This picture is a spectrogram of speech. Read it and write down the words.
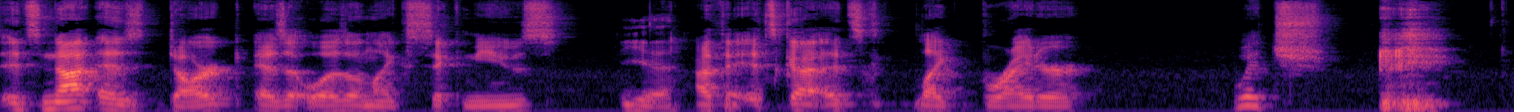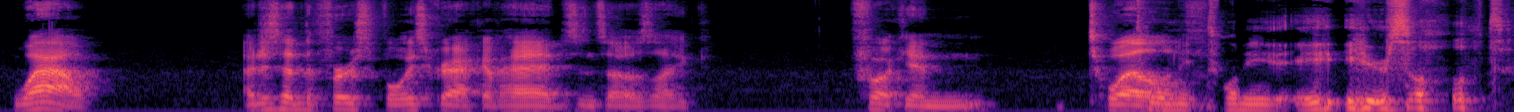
it's not as dark as it was on like Sick Muse. Yeah. I think it's got it's like brighter, which wow, I just had the first voice crack I've had since I was like fucking 12. 20, 28 years old.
